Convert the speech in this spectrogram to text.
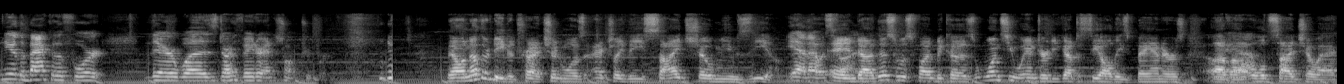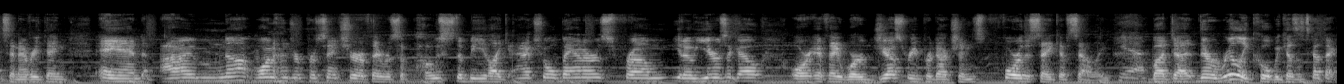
near the back of the fort, there was Darth Vader and a stormtrooper. Now another neat attraction was actually the Sideshow Museum. Yeah, that was fun. And uh, this was fun because once you entered, you got to see all these banners of Oh, yeah. uh, old sideshow acts and everything. And I'm not 100% sure if they were supposed to be like actual banners from you know years ago, or if they were just reproductions for the sake of selling. Yeah. But uh, they're really cool because it's got that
